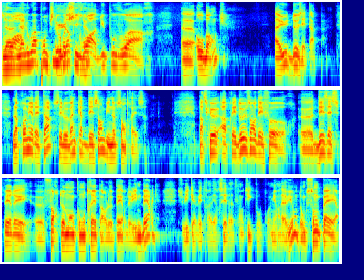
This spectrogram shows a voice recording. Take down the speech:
la, loi Pompidou-Rothschild. L'octroi du pouvoir euh, aux banques a eu deux étapes. La première étape, c'est le 24 décembre 1913. Parce que après deux ans d'efforts euh, désespérés, euh, fortement contrés par le père de Lindbergh, celui qui avait traversé l'Atlantique pour le premier en avion, donc son père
